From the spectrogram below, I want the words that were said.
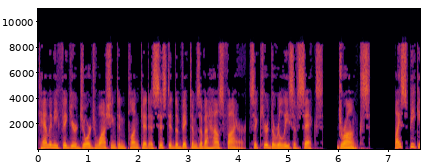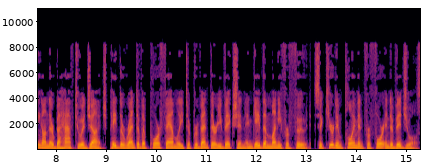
Tammany figure George Washington Plunkitt assisted the victims of a house fire, secured the release of six «drunks» by speaking on their behalf to a judge, paid the rent of a poor family to prevent their eviction and gave them money for food, secured employment for four individuals,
